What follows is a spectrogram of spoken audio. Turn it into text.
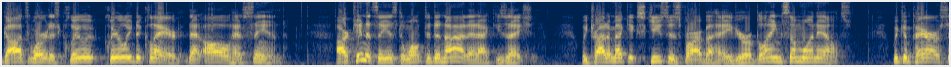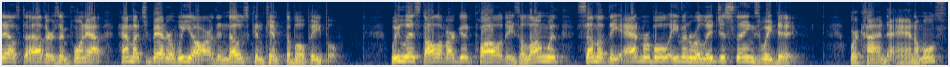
God's word has clear, clearly declared that all have sinned. Our tendency is to want to deny that accusation. We try to make excuses for our behavior or blame someone else. We compare ourselves to others and point out how much better we are than those contemptible people. We list all of our good qualities along with some of the admirable, even religious things we do. We're kind to animals.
